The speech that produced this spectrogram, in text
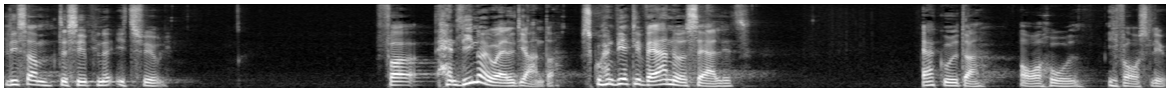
ligesom disciplene i tvivl. For han ligner jo alle de andre. Skulle han virkelig være noget særligt? Er Gud der overhovedet i vores liv?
